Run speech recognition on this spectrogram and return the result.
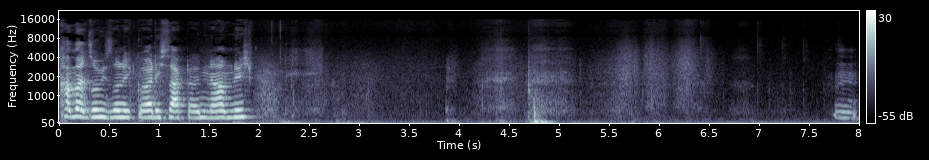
Hat man sowieso nicht gehört, ich sag deinen Namen nicht. Hm.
